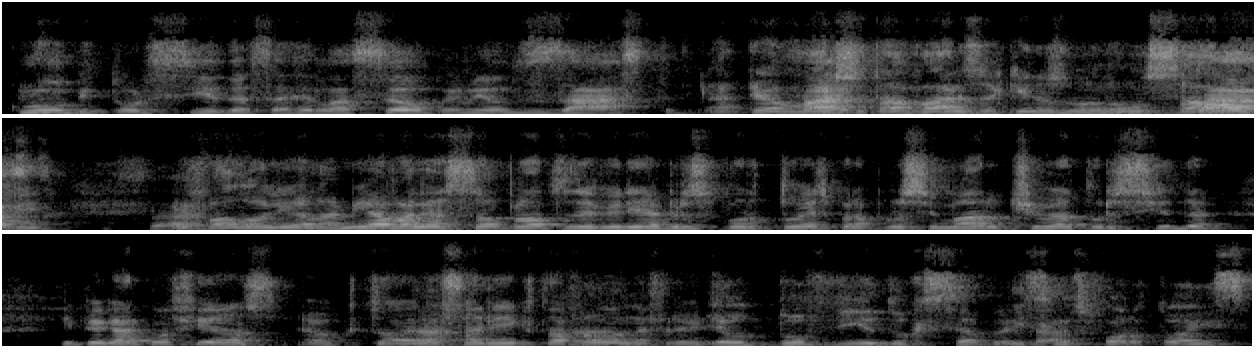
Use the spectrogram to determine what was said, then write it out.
clube, torcida, essa relação, para mim é um desastre. Até o? Márcio Tavares aqui nos mandou um desastre, salve e desastre. falou ali, na minha avaliação, o Pelotas deveria abrir os portões para aproximar o time da torcida e pegar confiança. É o que tu, é nessa linha que tu tá é. falando, né, Fred? Eu duvido que se abrissem os portões,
